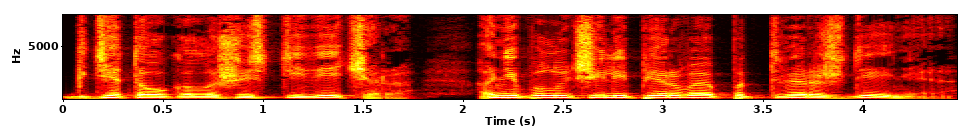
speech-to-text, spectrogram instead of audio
Где-то около шести вечера они получили первое подтверждение —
